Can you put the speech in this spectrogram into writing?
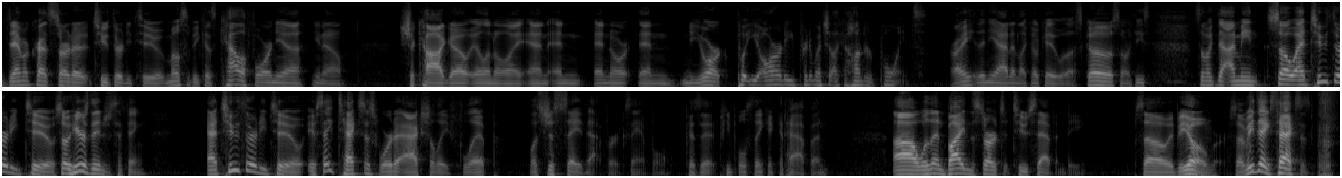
Democrats start at 232, mostly because California, you know, Chicago, Illinois, and and and Nor- and New York put you already pretty much at like 100 points, right? And Then you add in like okay, well, West Coast, Northeast, stuff like that. I mean, so at 232, so here's the interesting thing. At 232, if say Texas were to actually flip, let's just say that for example, because people think it could happen. Uh, well, then Biden starts at 270. So it'd be over. So if he takes Texas, pff,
